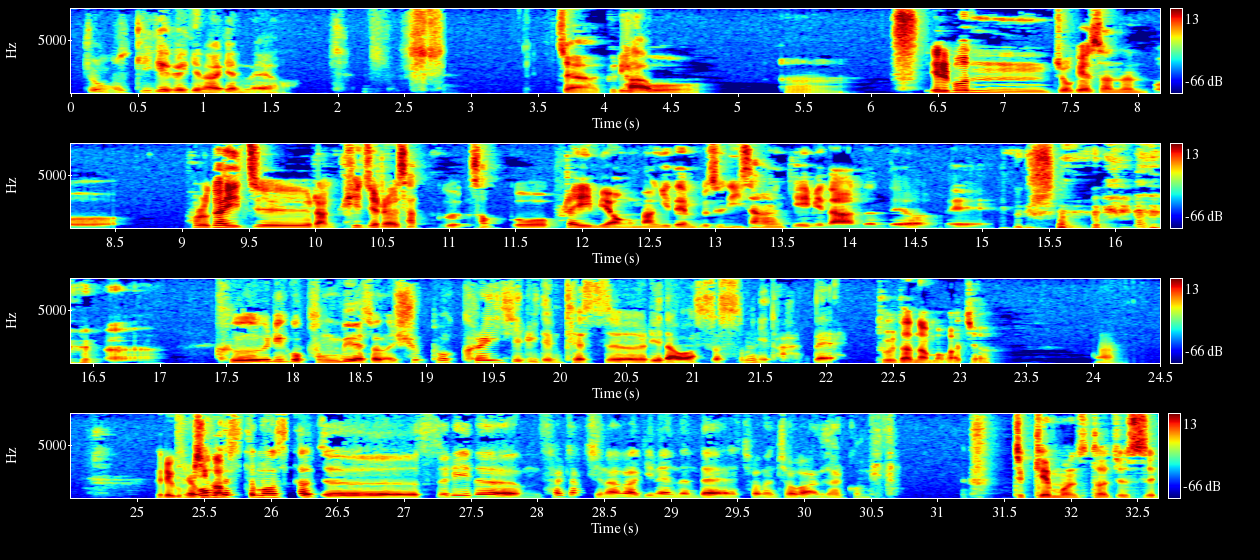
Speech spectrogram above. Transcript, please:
좀 웃기게 되긴 하겠네요. 자 그리고 어, 일본 쪽에서는 뭐 폴가이즈랑 퀴즈를 섞고, 섞고 프레임이 엉망이 된 무슨 이상한 게임이 나왔는데요. 예. 그리고 북미에서는 슈퍼 크레이지 리듬 캐슬이 나왔었습니다. 네. 둘 다 넘어가죠. 음. 그리고 드래곤 픽업 퀘스트 몬스터즈 3는 살짝 지나가긴 했는데 저는 저거 안 살 겁니다. 드퀘 몬스터즈 3.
